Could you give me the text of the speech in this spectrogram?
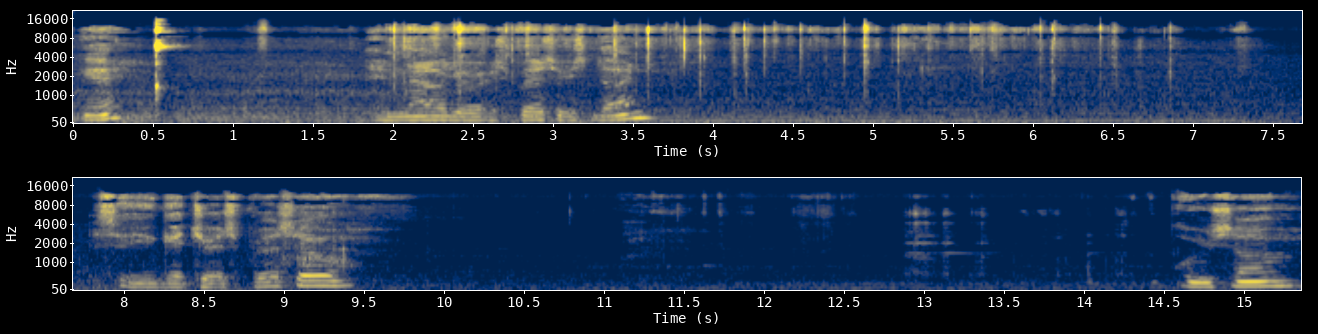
Okay. And now your espresso is done. So you get your espresso. Pour some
